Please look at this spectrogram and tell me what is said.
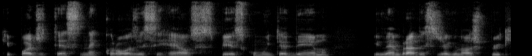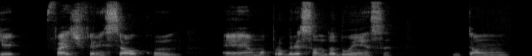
que pode ter essa necrose, esse realce espesso com muito edema, e lembrar desse diagnóstico porque faz diferencial com é, uma progressão da doença. Então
